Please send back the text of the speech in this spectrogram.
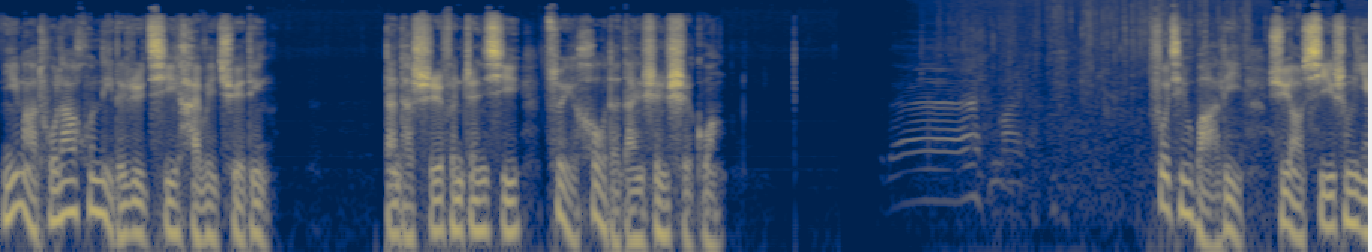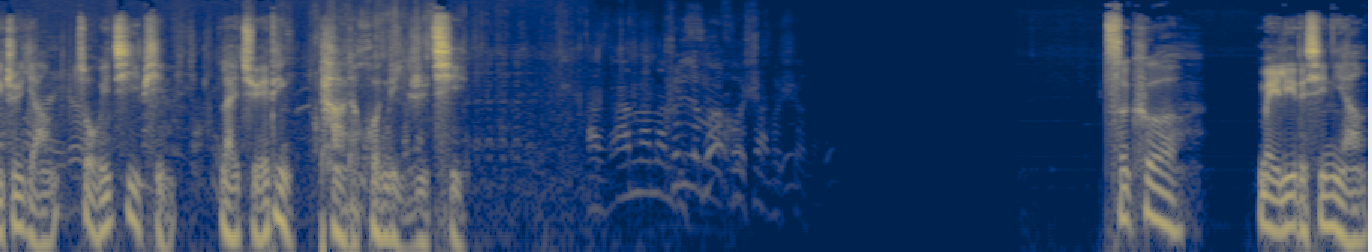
尼玛图拉婚礼的日期还未确定，但他十分珍惜最后的单身时光。父亲瓦利需要牺牲一只羊作为祭品，来决定他的婚礼日期。此刻，美丽的新娘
